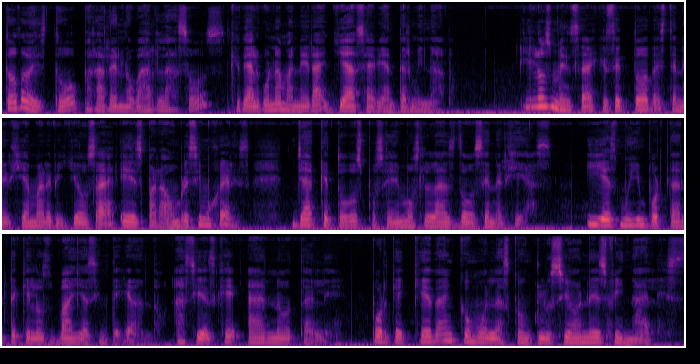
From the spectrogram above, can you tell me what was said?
Todo esto para renovar lazos que de alguna manera ya se habían terminado. Y los mensajes de toda esta energía maravillosa es para hombres y mujeres, ya que todos poseemos las dos energías. Y es muy importante que los vayas integrando. Así es que anótale porque quedan como las conclusiones finales.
